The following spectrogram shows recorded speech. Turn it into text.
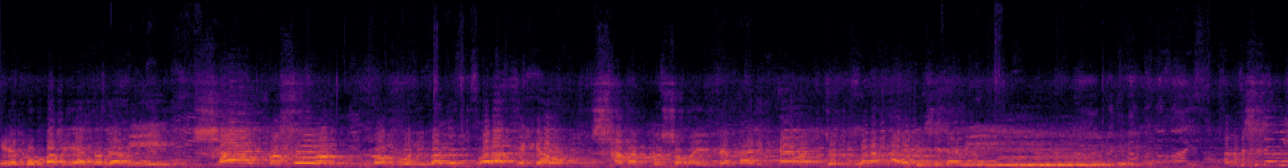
এরকম ভাবে এত দামি ষাট বছর নফল ইবাদত করা থেকেও সামান্য সময় ফিকহের জ্ঞান অর্জন করা আরও বেশি দামি? আরও বেশি দামি?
